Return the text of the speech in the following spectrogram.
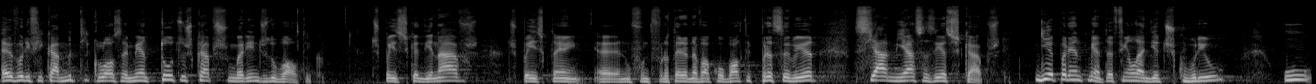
a verificar meticulosamente todos os cabos submarinos do Báltico, dos países escandinavos, dos países que têm, uh, no fundo, fronteira naval com o Báltico, para saber se há ameaças a esses cabos. E aparentemente a Finlândia descobriu o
